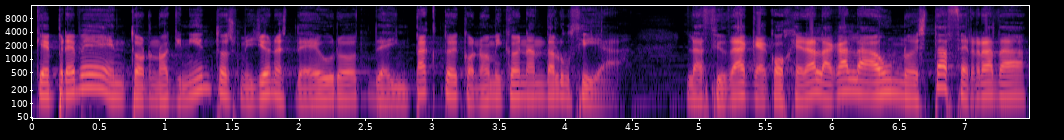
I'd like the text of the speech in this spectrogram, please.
que prevé en torno a 500 millones de euros de impacto económico en Andalucía. La ciudad que acogerá la gala aún no está cerrada,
